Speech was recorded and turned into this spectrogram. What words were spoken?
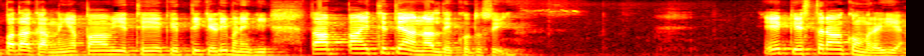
ਪਤਾ ਕਰਨੀ ਆਪਾਂ ਵੀ ਇੱਥੇ ਕਿਰਤੀ ਕਿਹੜੀ ਬਣੇਗੀ। ਤਾਂ ਆਪਾਂ ਇੱਥੇ ਧਿਆਨ ਨਾਲ ਦੇਖੋ ਤੁਸੀਂ। ਇਹ ਕਿਸ ਤਰ੍ਹਾਂ ਘੁੰਮ ਰਹੀ ਹੈ?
